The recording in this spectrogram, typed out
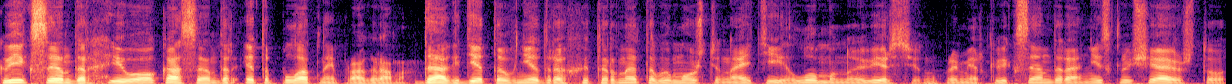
QuickSender и OKSender это платные программы. Да, где-то в недрах интернета вы можете найти ломаную версию, например, QuickSender. Не исключаю, что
